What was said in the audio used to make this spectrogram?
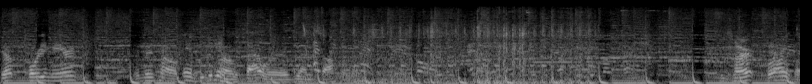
Yep, 40 mirrors in this house. Hey, if we this get in house. the tower, it'd be unstoppable. He's hurt. Where are they?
